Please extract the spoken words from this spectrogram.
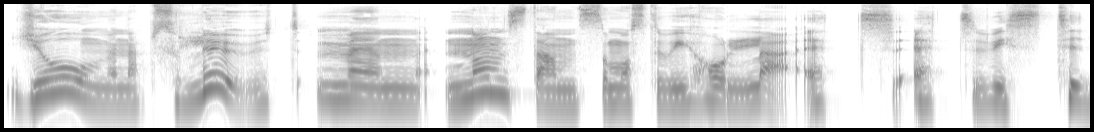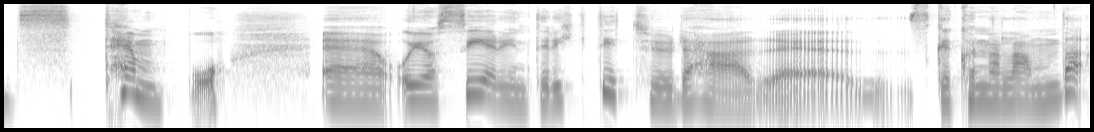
Jo, men absolut. Men någonstans så måste vi hålla ett, ett visst tidstempo. Eh, och jag ser inte riktigt hur det här eh, ska kunna landa.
